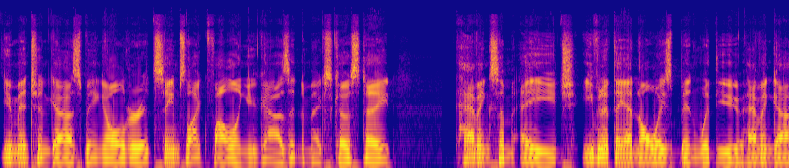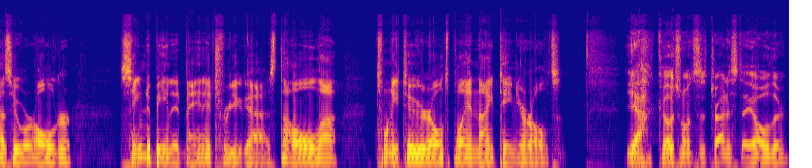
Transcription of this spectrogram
You mentioned guys being older. It seems like following you guys at New Mexico State, having some age, even if they hadn't always been with you, having guys who were older seemed to be an advantage for you guys. The whole uh, 22 year olds playing 19 year olds. Yeah, coach wants to try to stay older.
